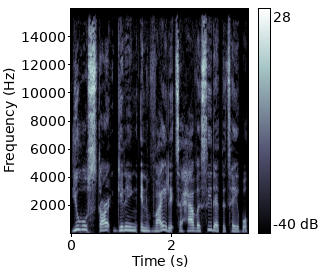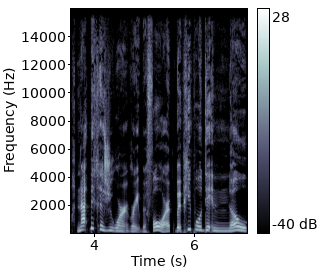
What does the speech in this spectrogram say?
you will start getting invited to have a seat at the table. Not because you weren't great before, but people didn't know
